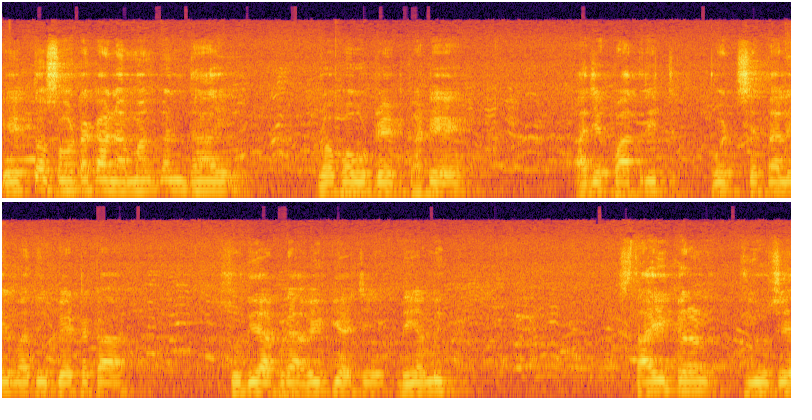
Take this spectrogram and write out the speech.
એક તો સો ટકા નામાંકન થાય, ડ્રોપ આઉટ રેટ ઘટે. આજે પાંત્રીસ પોઈન્ટ છેતાલીસમાંથી બે ટકા સુધી આપણે આવી ગયા છે. નિયમિત સ્થાયીકરણ થયું છે.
